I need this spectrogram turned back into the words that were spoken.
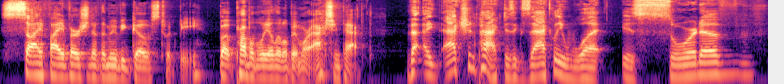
sci-fi version of the movie Ghost would be, but probably a little bit more action-packed. The action packed is exactly what is sort of.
